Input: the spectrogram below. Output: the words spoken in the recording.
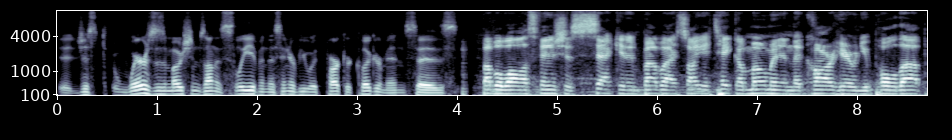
it just wears his emotions on his sleeve. In this interview with Parker Kligerman, says, Bubba Wallace finishes second, and Bubba, I saw you take a moment in the car here when you pulled up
